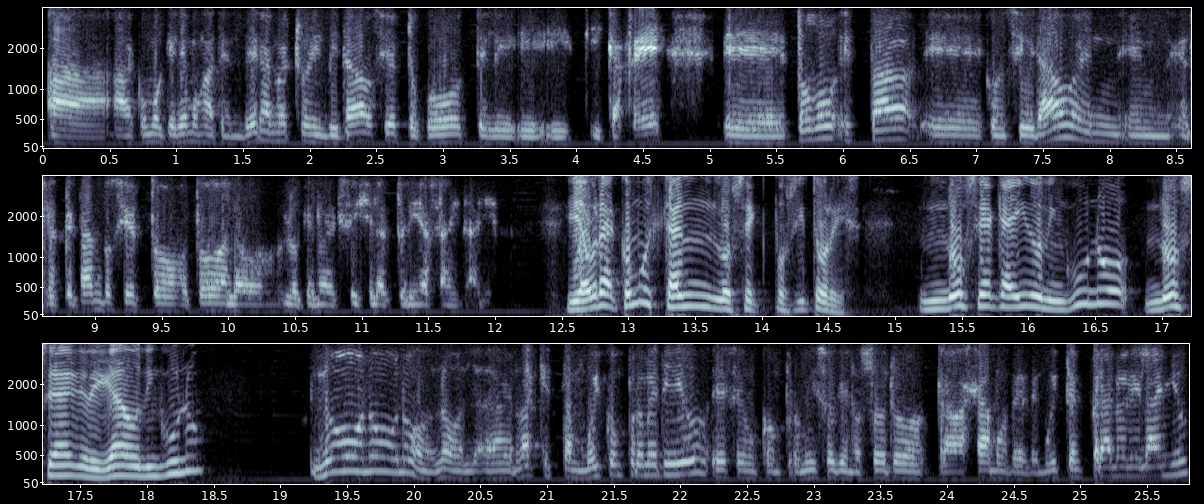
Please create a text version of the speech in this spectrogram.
a, cómo queremos atender a nuestros invitados, ¿cierto? Cóctel y, café, eh, todo está considerado en, respetando, ¿cierto? Todo lo, lo que nos exige la autoridad sanitaria. Y ahora, ¿cómo están los expositores? ¿No se ha caído ninguno? ¿No se ha agregado ninguno? No, no, no, no. La verdad es que están muy comprometidos. Ese es un compromiso que nosotros trabajamos desde muy temprano en el año.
